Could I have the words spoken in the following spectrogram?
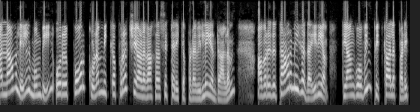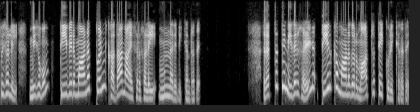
அந்நாவலில் மும்பி ஒரு போர்க்குணம் மிக்க புரட்சியாளராக சித்தரிக்கப்படவில்லை என்றாலும் அவரது தார்மீக தைரியம் தியாங்கோவின் பிற்கால படிப்புகளில் மிகவும் தீவிரமான பெண் கதாநாயகர்களை முன்னறிவிக்கின்றது. இரத்தத்தின் இதழ்கள் தீர்க்கமானதொரு மாற்றத்தை குறிக்கிறது.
